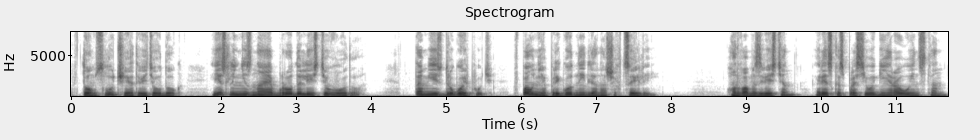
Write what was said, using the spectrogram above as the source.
В том случае, ответил док, если не зная брода лезть в воду. Там есть другой путь, вполне пригодный для наших целей. Он вам известен? резко спросил генерал Уинстон.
